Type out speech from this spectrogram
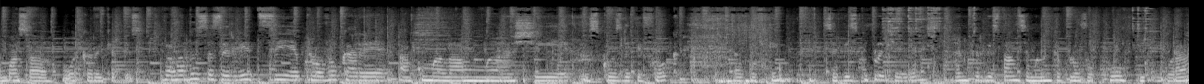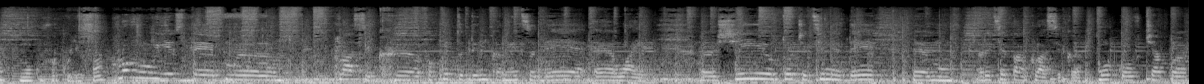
masa oricărui kirghiz. V-am adus să serviți plovul care acum l-am și scos de pe foc. Poftim, serviți cu plăcere. În Kyrgyzstan se mănâncă plovul cu gura, nu cu furculița. Plovul este clasic, făcut din cărniță de oaie și tot ce ține de rețeta clasică, morcov, ceapă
